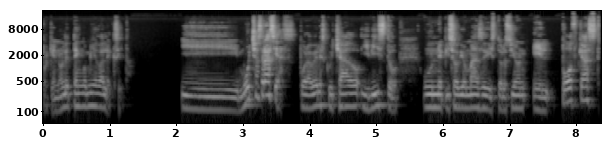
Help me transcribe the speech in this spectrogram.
porque no le tengo miedo al éxito. Y muchas gracias por haber escuchado y visto un episodio más de Distorsión, el podcast.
